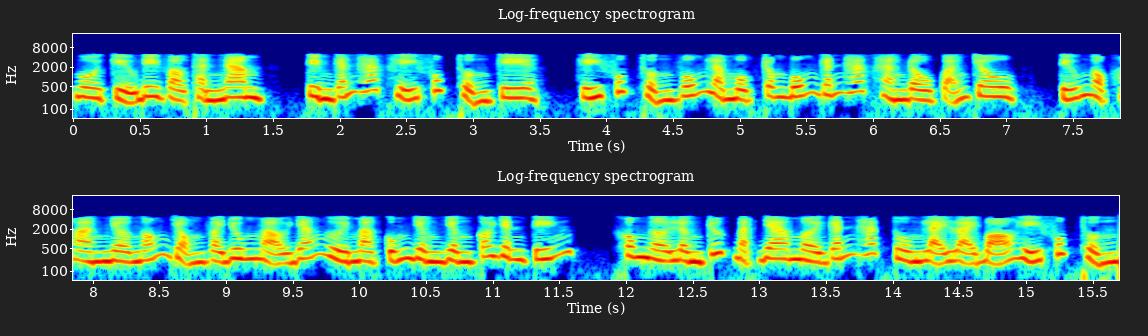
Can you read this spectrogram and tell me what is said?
ngồi kiệu đi vào thành Nam, tìm gánh hát Hỷ Phúc Thuận kia, Hỷ Phúc Thuận vốn là một trong bốn gánh hát hàng đầu Quảng Châu, Tiểu Ngọc Hoàng nhờ ngón giọng và dung mạo dáng người mà cũng dần dần có danh tiếng, không ngờ lần trước Bạch Gia mời gánh hát tuồng lại loại bỏ Hỷ Phúc Thuận,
